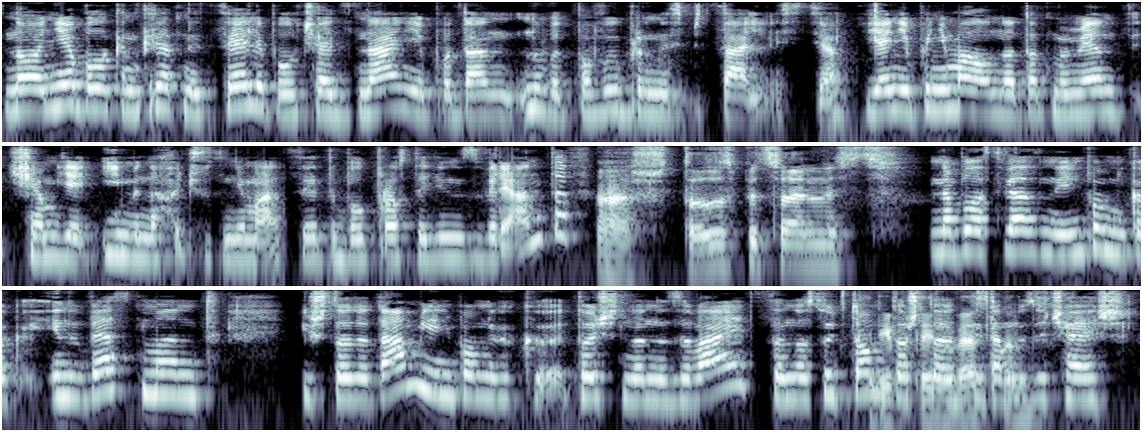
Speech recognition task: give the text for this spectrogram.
но не было конкретной цели получать знания по, дан... ну, вот, по выбранной специальности. Я не понимала на тот момент, чем я именно хочу заниматься. Это был просто один из вариантов. А что за специальность? Она была связана, я не помню, как investment и что-то там, я не помню, как точно называется, но суть в том, то, что ты там изучаешь...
